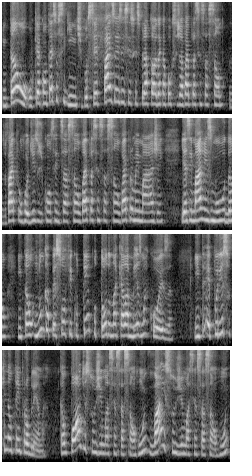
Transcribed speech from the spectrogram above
Então, o que acontece é o seguinte, você faz o exercício respiratório, daqui a pouco você já vai para a sensação, vai para um rodízio de conscientização, vai para a sensação, vai para uma imagem, e as imagens mudam. Então, nunca a pessoa fica o tempo todo naquela mesma coisa. É por isso que não tem problema. Então pode surgir uma sensação ruim, vai surgir uma sensação ruim.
